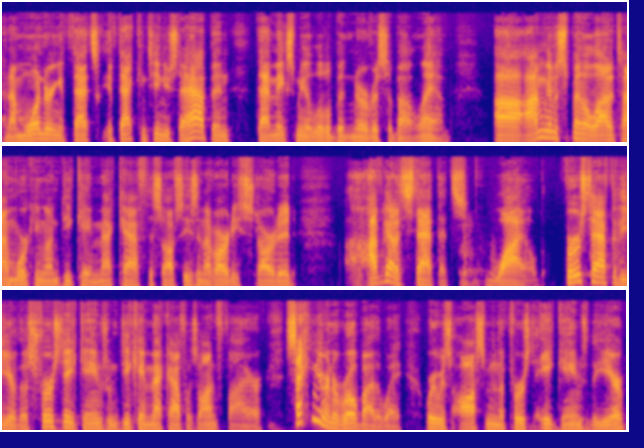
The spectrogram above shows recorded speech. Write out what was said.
And I'm wondering if that's if that continues to happen, that makes me a little bit nervous about Lamb. Uh, I'm going to spend a lot of time working on DK Metcalf this offseason. I've already started. I've got a stat that's wild. First half of the year, those first eight games when DK Metcalf was on fire, second year in a row, by the way, where he was awesome in the first eight games of the year,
